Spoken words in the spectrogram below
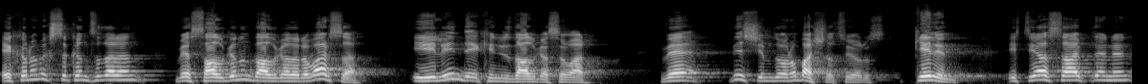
Ekonomik sıkıntıların ve salgının dalgaları varsa, iyiliğin de ikinci dalgası var. Ve biz şimdi onu başlatıyoruz. Gelin, ihtiyaç sahiplerinin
